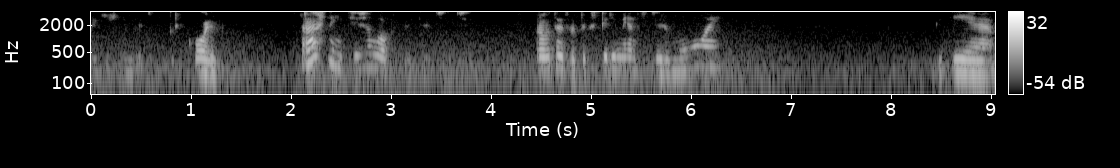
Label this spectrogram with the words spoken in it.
каких-нибудь прикольных. Страшно и тяжело, кстати, очень. Про вот этот вот эксперимент с тюрьмой, где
